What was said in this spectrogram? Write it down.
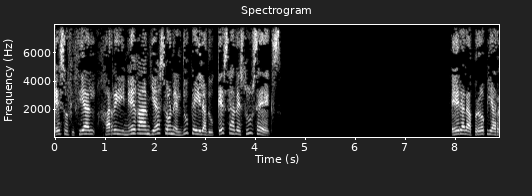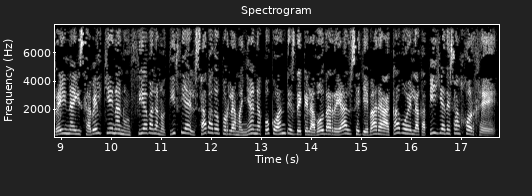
Es oficial, Harry y Meghan ya son el duque y la duquesa de Sussex. Era la propia reina Isabel quien anunciaba la noticia el sábado por la mañana poco antes de que la boda real se llevara a cabo en la capilla de San Jorge.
